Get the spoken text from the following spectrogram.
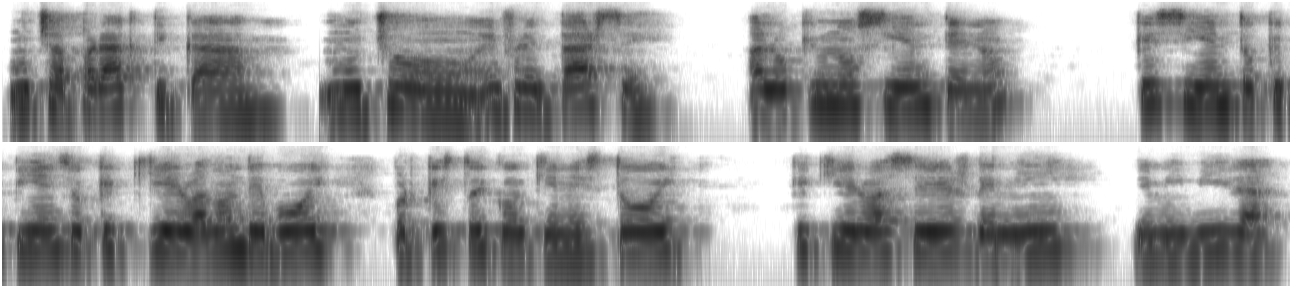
mucha práctica, mucho enfrentarse a lo que uno siente, ¿no? ¿Qué siento? ¿Qué pienso? ¿Qué quiero? ¿A dónde voy? ¿Por qué estoy con quien estoy? qué quiero hacer de mí, de mi vida,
